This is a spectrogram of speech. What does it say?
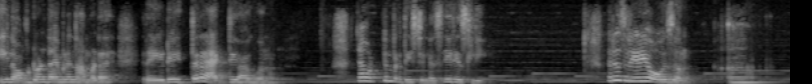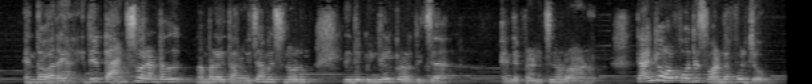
ഈ ലോക്ക്ഡൗൺ ടൈമിൽ നമ്മുടെ റേഡിയോ ഇത്ര ആക്റ്റീവ് ആകുമെന്ന്. ഞാൻ ഒട്ടും പ്രതീക്ഷിച്ചില്ല seriously that is really awesome എന്താ പറയാ ഇതിന് താങ്ക്സ് പറയേണ്ടത് നമ്മുടെ തനുജ മിസ്സിനോടും ഇതിന്റെ പിന്നിൽ പ്രവർത്തിച്ച എന്റെ ഫ്രണ്ട്സിനോടുമാണ് thank you all for this wonderful job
